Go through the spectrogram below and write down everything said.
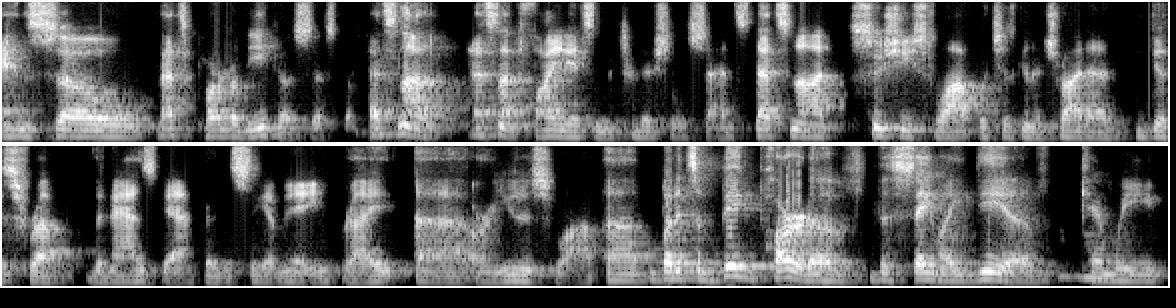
And so that's part of the ecosystem. That's not a, that's not finance in the traditional sense. That's not SushiSwap, which is going to try to disrupt the NASDAQ or the CME, right? Uh, or Uniswap. Uh, but it's a big part of the same idea of can we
